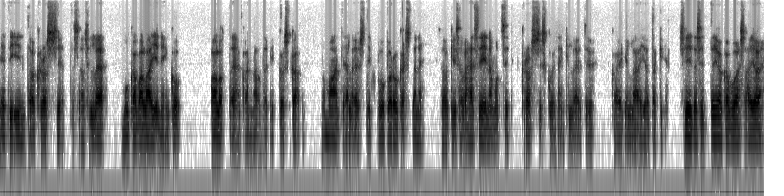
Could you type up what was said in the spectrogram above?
heti intoa crossi, että se on sillä mukava laji niin kuin aloittajan kannaltakin, koska no maantiellä jos tippuu porukasta, niin se on kisa vähän siinä, mutta sitten crossissa kuitenkin löytyy kaikilla jotakin. Siitä sitten joka vuosi ajoin,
